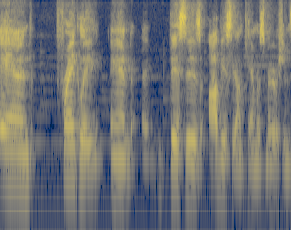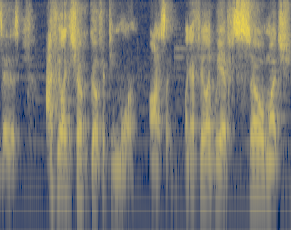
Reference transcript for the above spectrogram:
and frankly, and this is obviously on camera, so maybe I shouldn't say this. I feel like the show could go 15 more. Honestly, like I feel like we have so much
